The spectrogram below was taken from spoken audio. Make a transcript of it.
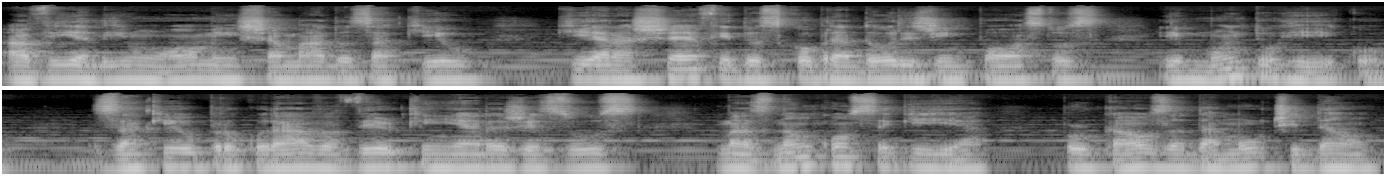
Havia ali um homem chamado Zaqueu, que era chefe dos cobradores de impostos e muito rico. Zaqueu procurava ver quem era Jesus mas não conseguia por causa da multidão,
